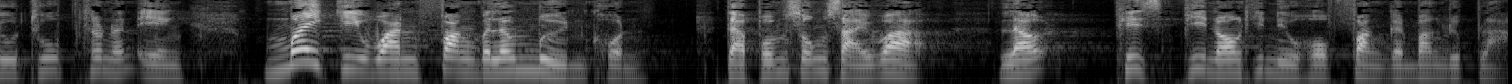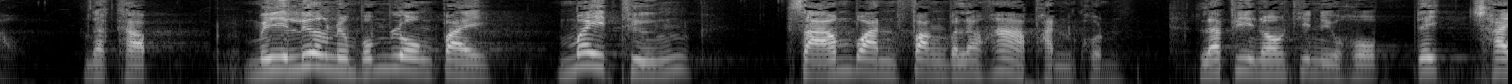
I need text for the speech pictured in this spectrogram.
YouTube เท่านั้นเอง ไม่กี่วันฟังไปแล้วหมื่นคน แต่ผมสงสัยว่าแล้วพพี่น้องที่นิวโฮปฟังกันบ้างหรือเปล่านะครับ มีเรื่องหนึ่งผมลงไปไม่ถึงสามวันฟังไปแล้วห้าพันคน และพี่น้องที่นิวโฮปได้ใช้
